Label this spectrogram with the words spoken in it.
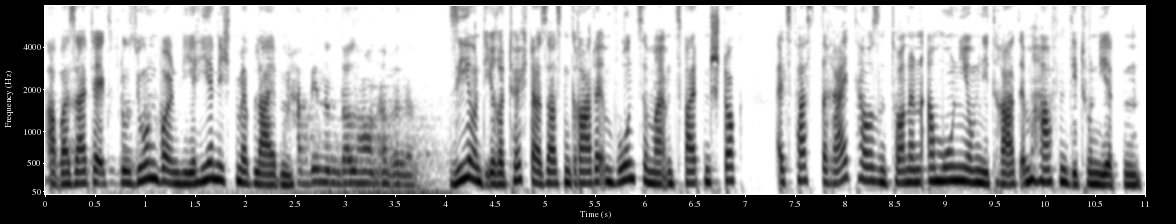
Aber seit der Explosion wollen wir hier nicht mehr bleiben. Sie und ihre Töchter saßen gerade im Wohnzimmer im zweiten Stock, als fast 3000 Tonnen Ammoniumnitrat im Hafen detonierten.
